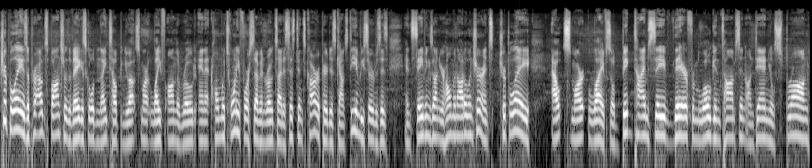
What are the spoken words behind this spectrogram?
AAA is a proud sponsor of the Vegas Golden Knights, helping you outsmart life on the road and at home with 24 7 roadside assistance, car repair discounts, DMV services, and savings on your home and auto insurance. AAA outsmart life. So big time save there from Logan Thompson on Daniel Sprong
